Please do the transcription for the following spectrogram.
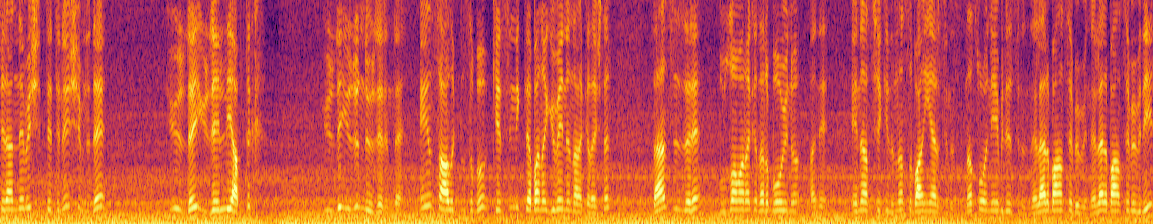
Frenleme şiddetini şimdi de %150 yaptık. %100'ün de üzerinde. En sağlıklısı bu. Kesinlikle bana güvenin arkadaşlar. Ben sizlere bu zamana kadar bu oyunu hani en az şekilde nasıl ban yersiniz, nasıl oynayabilirsiniz, neler ban sebebi, neler ban sebebi değil.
